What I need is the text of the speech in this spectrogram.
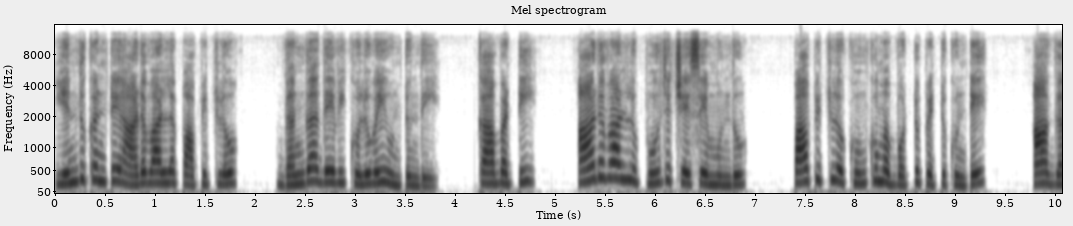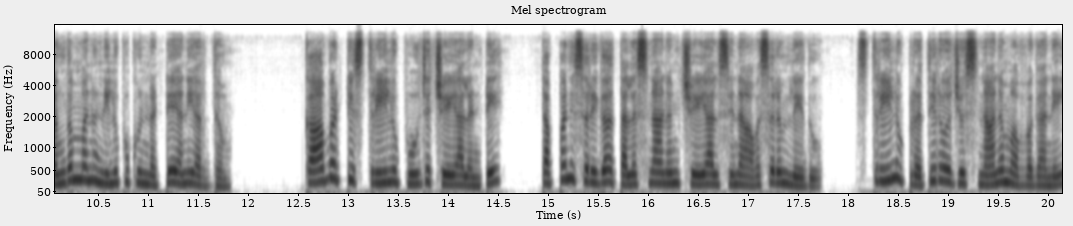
ఎందుకంటే ఆడవాళ్ళ పాపిట్లో గంగాదేవి కొలువై ఉంటుంది. కాబట్టి ఆడవాళ్ళు పూజ చేసే ముందు పాపిట్లో కుంకుమ బొట్టు పెట్టుకుంటే ఆ గంగమ్మను నిలుపుకున్నట్టే అని అర్థం. కాబట్టి స్త్రీలు పూజ చేయాలంటే తప్పనిసరిగా తలస్నానం చేయాల్సిన అవసరం లేదు. స్త్రీలు ప్రతిరోజు స్నానం అవ్వగానే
